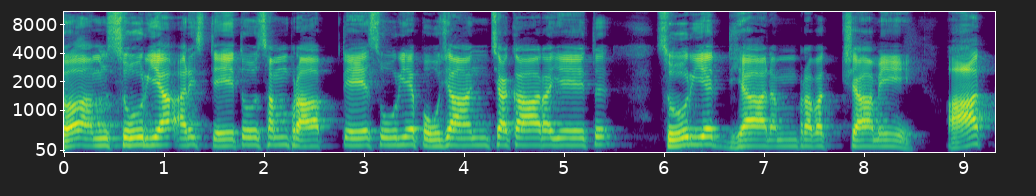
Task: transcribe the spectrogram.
ఓం సూర్య అరిష్టేతు సంప్రాప్తే సూర్యపూజాంచకారయేత్ సూర్యధ్యానం ప్రవక్ష్యామి. ఆత్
